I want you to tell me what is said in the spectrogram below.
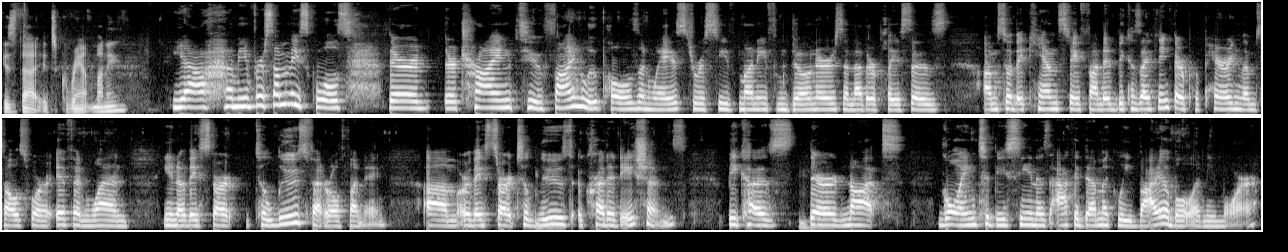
Is that it's grant money? Yeah, I mean, for some of these schools, they're they're trying to find loopholes and ways to receive money from donors and other places, um, so they can stay funded. Because I think they're preparing themselves for if and when you know they start to lose federal funding um, or they start to mm-hmm. lose accreditations because mm-hmm. they're not going to be seen as academically viable anymore.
